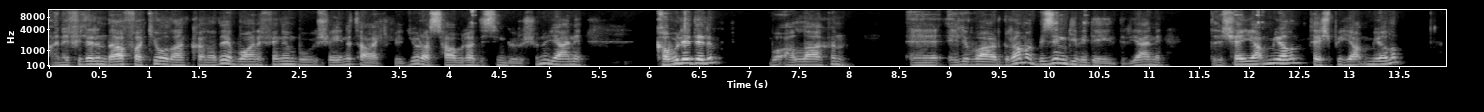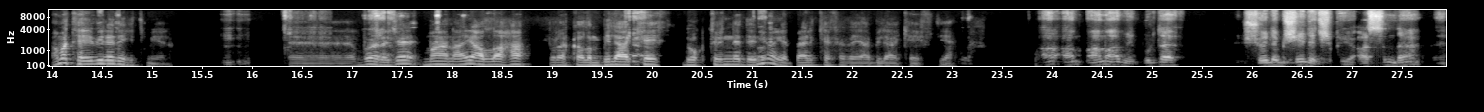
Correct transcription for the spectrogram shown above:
Hanefilerin daha fakih olan kanadı Ebu Hanife'nin bu şeyini takip ediyor. Ashab-ı hadisin görüşünü. Yani kabul edelim bu Allah'ın e, eli vardır ama bizim gibi değildir. Yani şey yapmayalım, teşbih yapmayalım ama tevhile de gitmeyelim. E, böylece manayı Allah'a bırakalım. Bila keyf doktrinine deniyor ya belkefe veya bila keyf diye. Ama abi burada şöyle bir şey de çıkıyor. Aslında e,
